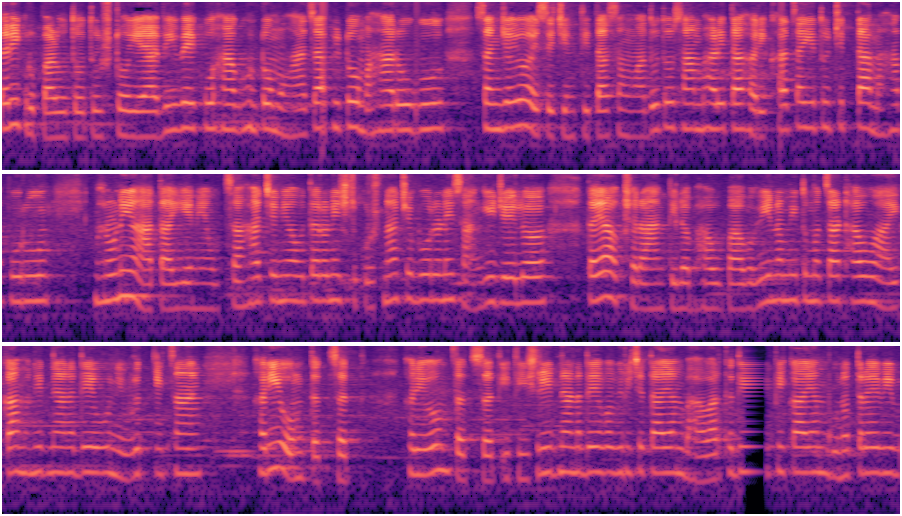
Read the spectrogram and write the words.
तरी कृपाळू तो तुष्टो. या विवेकू हा घुंटो मोहाचा फिटो महारोगू. संजयो ऐसे चिंतिता संवादू तो सांभाळिता हरिखाचा येतू चित्ता महापुरू. म्हणून आता येणे उत्साहाचे नि अवतरणे श्रीकृष्णाचे बोलणे सांगी जेल. तया अक्षरांतील भाव पाववीन मी तुमचा ठाऊ ऐका म्हणे ज्ञानदेव निवृत्तीचा. हरि ओम तत्सत. हरि ओम तत्सत इति श्रीज्ञानदेवविरचितायां भावार्थदीपिकायां गुणत्रय विभ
